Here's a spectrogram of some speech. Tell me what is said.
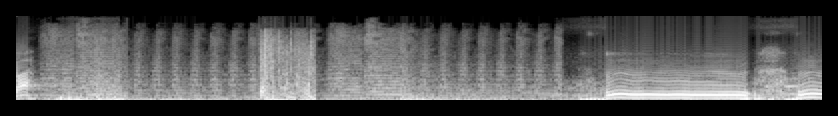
ಬಾ. ಹ್ಮ್ ಹ್ಮ್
